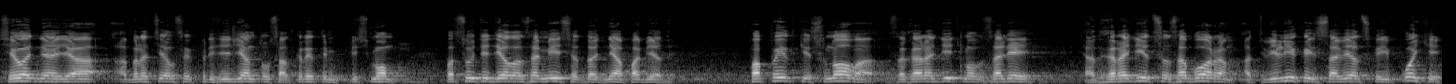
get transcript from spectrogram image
Сегодня я обратился к президенту с открытым письмом, по сути дела, за месяц до Дня Победы. Попытки снова загородить мавзолей и отгородиться забором от великой советской эпохи,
